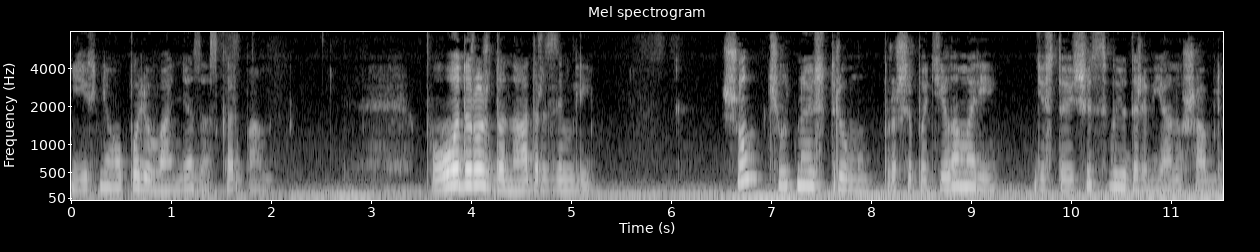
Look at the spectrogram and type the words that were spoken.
їхнього полювання за скарбами. Подорож до надр землі. Шум чутно із трюму, прошепотіла Марі. дістаючи свою дерев'яну шаблю.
